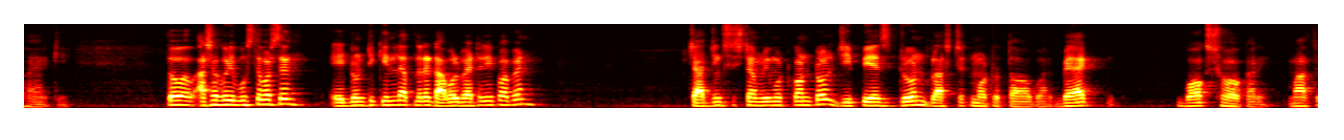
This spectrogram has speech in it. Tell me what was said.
হয় আর কি। তো আশা করি বুঝতে পারছেন, এই ড্রোনটি কিনলে আপনারা ডাবল ব্যাটারি পাবেন। Charging system remote control GPS drone brushless motor তাও আবার ব্যাগ বক্স সহকারে, মাত্র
